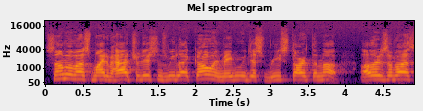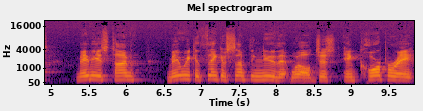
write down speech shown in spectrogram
Some of us might have had traditions we let go and maybe we just restart them up. Others of us, maybe it's time, maybe we can think of something new that will just incorporate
